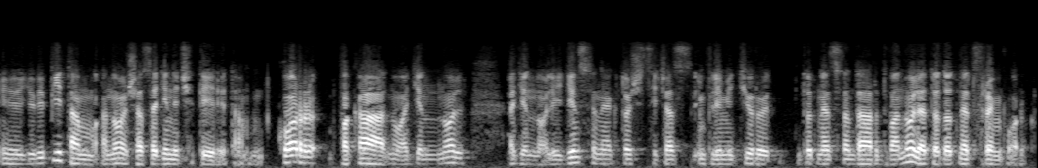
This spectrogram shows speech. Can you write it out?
UVP там оно сейчас 1.4, там Core пока ну, 1.0, 1.0. Единственное, кто сейчас имплементирует .NET стандарт 2.0, это .NET Framework.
